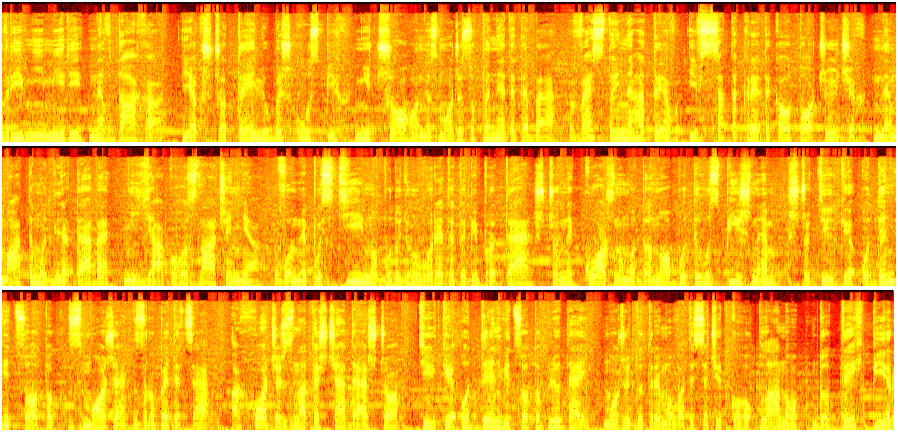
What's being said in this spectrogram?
в рівній мірі невдаха. Якщо ти любиш успіх, нічого не зможе зупинити тебе. Весь той негатив і вся та критика оточуючих не матимуть для тебе ніякого значення. Вони постійно будуть говорити тобі про те, що не кожному дано бути успішним, що тільки один відсоток зможе зробити це. А хочеш знати ще дещо? Тільки один відсоток людей можуть дотримуватися чіткого плану до тих пір,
